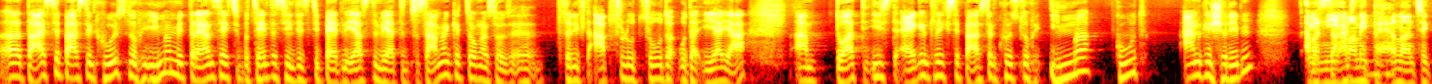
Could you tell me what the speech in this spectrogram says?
äh, da ist Sebastian Kurz noch immer mit 63 Prozent. Das sind jetzt die beiden ersten Werte zusammengezogen, also äh, trifft absolut zu oder, oder eher ja. Ähm, dort ist eigentlich Sebastian Kurz noch immer gut angeschrieben. Aber Nehammer mit 93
